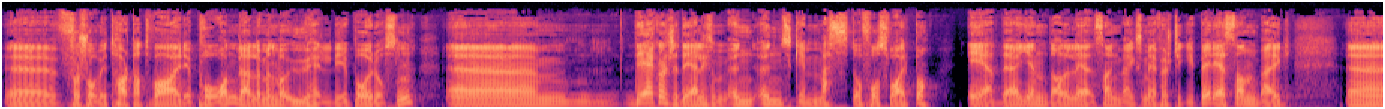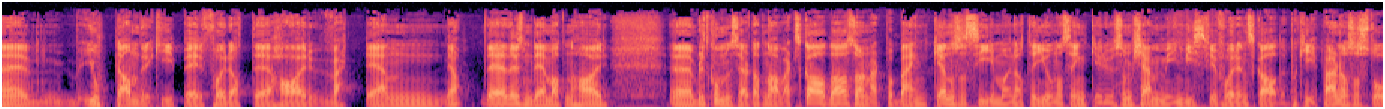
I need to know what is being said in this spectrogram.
eh, for så vidt har tatt vare på han, om han var uheldig på Åråsen. Eh, det er kanskje det jeg liksom ønsker mest å få svar på. Er det Gjendal eller er Sandberg som er førstekeeper? Er Sandberg eh, gjort til andrekeeper for at det har vært en Ja, det er liksom det med at han har eh, blitt kommunisert at han har vært skada, så har han vært på benken, og så sier man at det er Jonas Enkerud som kommer inn hvis vi får en skade på keeperen, og så, stå,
